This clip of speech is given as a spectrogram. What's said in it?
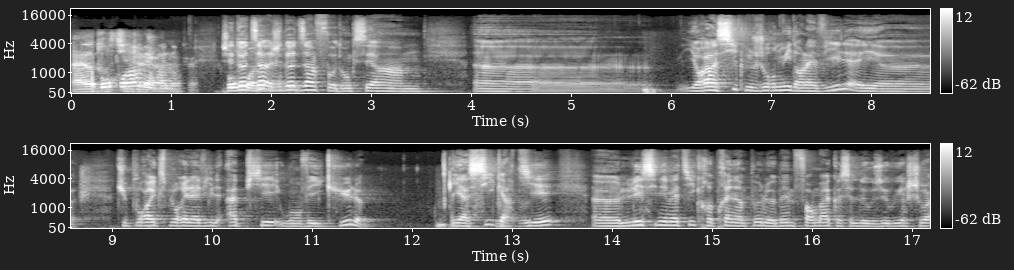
à un autre Bon style de jeu. Euh, J'ai d'autres j'ai infos. Donc c'est un. euh, Il y aura un cycle jour-nuit dans la ville et euh, tu pourras explorer la ville à pied ou en véhicule. Il y a six quartiers. Euh, les cinématiques reprennent un peu le même format que celle de The Witcher,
